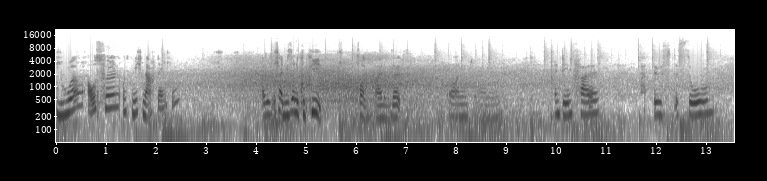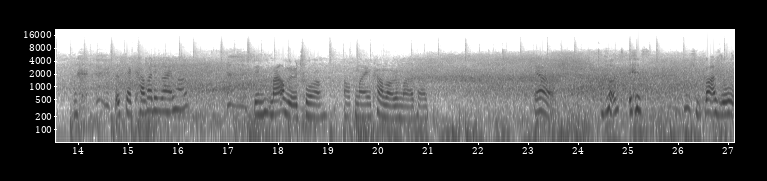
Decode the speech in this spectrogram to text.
nur ausfüllen und nicht nachdenken. Also es ist halt wie so eine Kopie von einem selbst. Und ähm, in dem Fall ist es so, dass der Coverdesigner den Marvel-Turm auf mein Cover gemalt hat. Ja, und ich ich war so,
